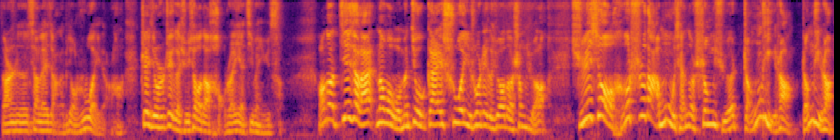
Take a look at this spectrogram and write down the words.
当然相对来讲呢比较弱一点哈。这就是这个学校的好专业，基本于此。好，那接下来，那么我们就该说一说这个学校的升学了。学校和师大目前的升学整体上，整体上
